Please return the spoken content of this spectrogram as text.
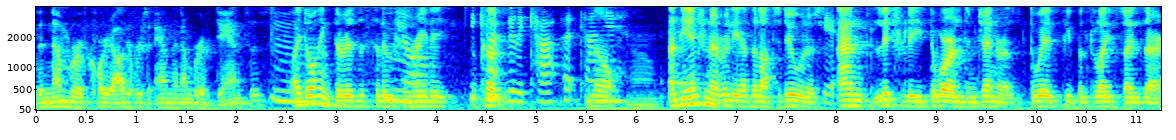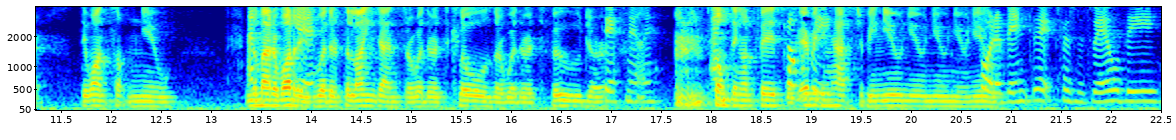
the number of choreographers and the number of dances? Mm. I don't think there is a solution No. really. You can't really cap it, can No. you? No. And the internet really has a lot to do with it. Yes. And literally the world in general, the way people's lifestyles are. They want something new. No And- matter what it is, whether it's a line dance or whether it's clothes or whether it's food or Definitely. something on Facebook, everything has to be new, new, new, new, new. For event directors as well, they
